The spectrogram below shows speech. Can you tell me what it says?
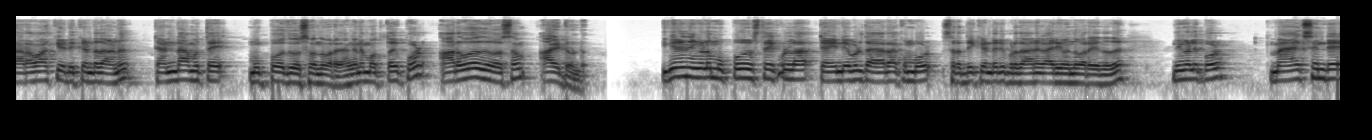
തറവാക്കി എടുക്കേണ്ടതാണ് രണ്ടാമത്തെ മുപ്പത് ദിവസം എന്ന് പറയുന്നത് അങ്ങനെ മൊത്തം ഇപ്പോൾ അറുപത് ദിവസം ആയിട്ടുണ്ട്. ഇങ്ങനെ നിങ്ങൾ മുപ്പത് ദിവസത്തേക്കുള്ള ടൈം ടേബിൾ തയ്യാറാക്കുമ്പോൾ ശ്രദ്ധിക്കേണ്ട ഒരു പ്രധാന കാര്യം എന്ന് പറയുന്നത് നിങ്ങളിപ്പോൾ മാത്സിന്റെ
